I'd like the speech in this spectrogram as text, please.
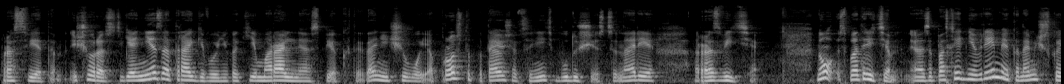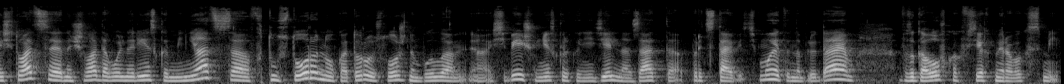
просветы. Еще раз, я не затрагиваю никакие моральные аспекты, да, ничего, я просто пытаюсь оценить будущие сценарии развития. Ну, смотрите, э, за последнее время экономическая ситуация начала довольно резко меняться в ту сторону, которую сложно было э, себе еще несколько недель назад представить. Мы это наблюдаем в заголовках всех мировых СМИ.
